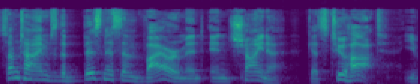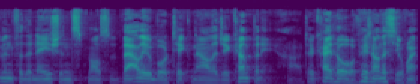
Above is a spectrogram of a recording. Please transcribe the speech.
Sometimes the business environment in China gets too hot even for the nation's most valuable technology company 啊，这开头我非常的喜欢，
